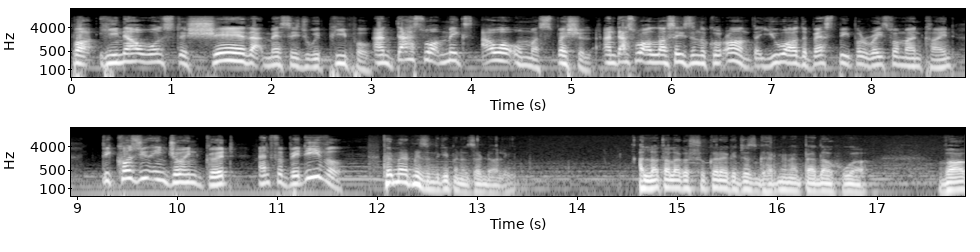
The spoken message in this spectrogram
but he now wants to share that message with people. And that's what makes our ummah special. And that's what Allah says in the Quran that you are the best people raised for mankind because you enjoin good and forbid evil. फिर मैंने अपनी ज़िंदगी पे नज़र डाली अल्लाह ताला का शुक्र है कि जिस घर में मैं पैदा हुआ वहाँ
